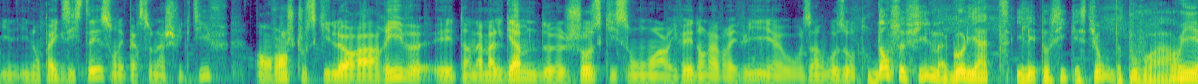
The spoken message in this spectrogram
ils n'ont pas existé, ce sont des personnages fictifs. En revanche, tout ce qui leur arrive est un amalgame de choses qui sont arrivées dans la vraie vie aux uns ou aux autres. Dans ce film, Goliath, il est aussi question de pouvoir. Oui,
